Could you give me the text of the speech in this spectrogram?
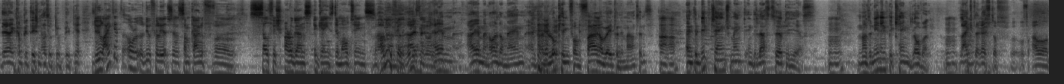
they, are in competition, also two people. Yeah. Do you like it, or do you feel it's uh, some kind of uh, selfish arrogance against the mountains? No, How do you no, feel? No. What do you think I am, I am an older man and I'm looking from far away to the mountains. -huh. And the big change meant in the last 30 years, mm -hmm. mountaineering became global, mm -hmm. like mm -hmm. the rest of, of our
